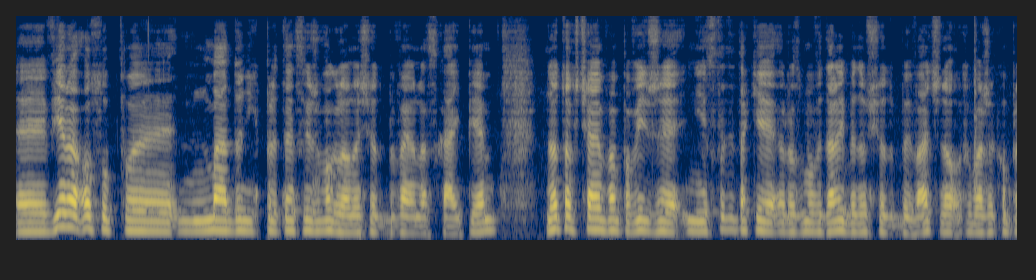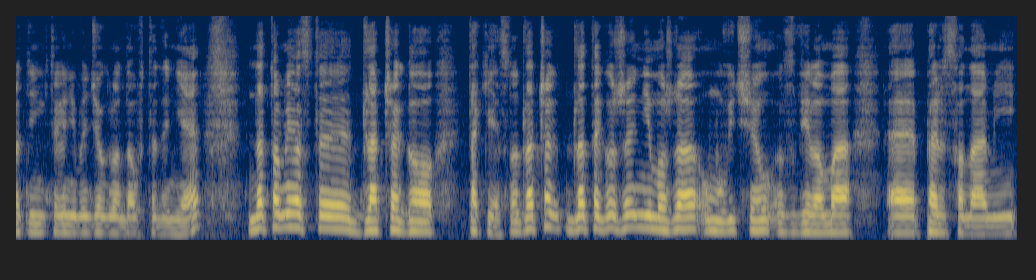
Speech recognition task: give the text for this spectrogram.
E, Wiele osób e, ma do nich pretensje, że w ogóle one się odbywają na Skype'ie. No to chciałem Wam powiedzieć, że niestety takie rozmowy dalej będą się odbywać, no chyba, że kompletnie nikt tego nie będzie oglądał, wtedy nie. Natomiast e, dlaczego tak jest? No dlaczego? Dlatego, że nie można umówić się z wieloma personami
